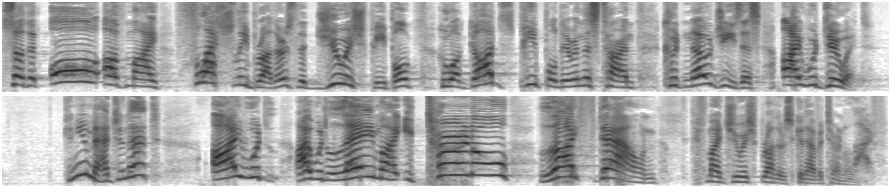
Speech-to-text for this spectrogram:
so that all of my fleshly brothers, the Jewish people who are God's people during this time, could know Jesus, I would do it. Can you imagine that? I would, I would lay my eternal life down if my Jewish brothers could have eternal life.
